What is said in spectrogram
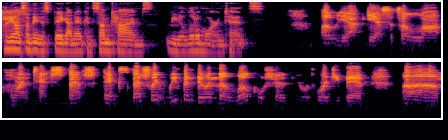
putting on something this big, I know can sometimes be a little more intense. Oh yeah, yes, it's a lot more intense. Especially, especially we've been doing the local shows here with G. Biv um,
